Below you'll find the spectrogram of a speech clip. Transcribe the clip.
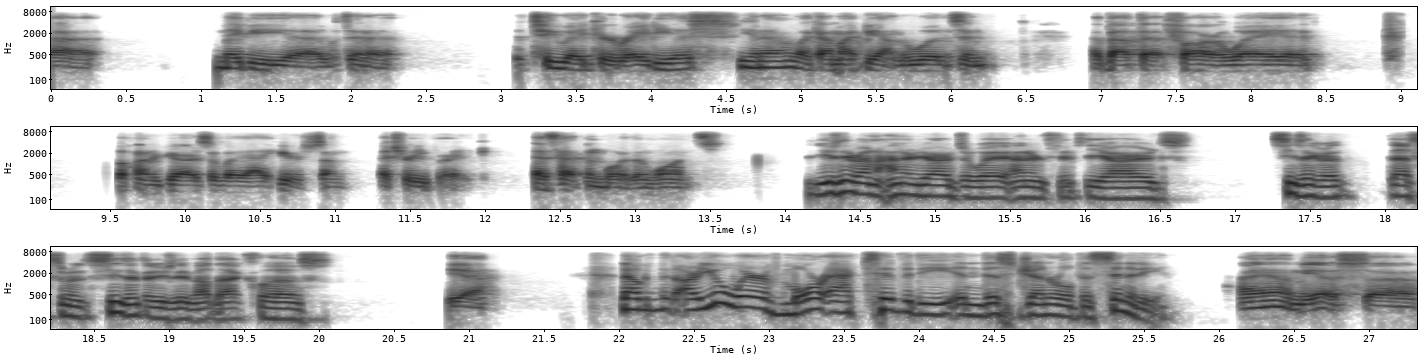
uh, maybe uh, within a, a two acre radius. You know, like I might be out in the woods and about that far away, a hundred yards away, I hear some a tree break. That's happened more than once. Usually around 100 yards away, 150 yards. Seems like that's when it seems like they're usually about that close. Yeah. Now, are you aware of more activity in this general vicinity? I am, yes. Uh,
